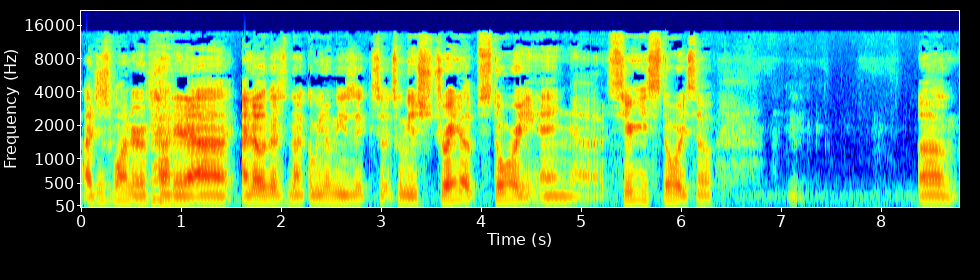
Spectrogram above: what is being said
I just wonder about it. I know there's not going to be no music, so it's going to be a straight up story and uh, serious story. So um,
